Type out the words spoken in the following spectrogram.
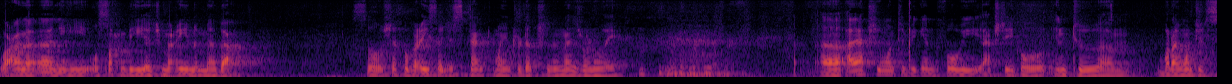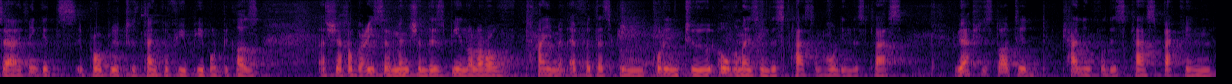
وعلى آله وصحبه أجمعين أما بعد So Sheikh Abu Isa just skanked my introduction and has run away. uh, I actually want to begin before we actually go into um, what I wanted to say. I think it's appropriate to thank a few people because as Sheikh Abu Isa mentioned, there's been a lot of time and effort that's been put into organizing this class and holding this class. We actually started planning for this class back in,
